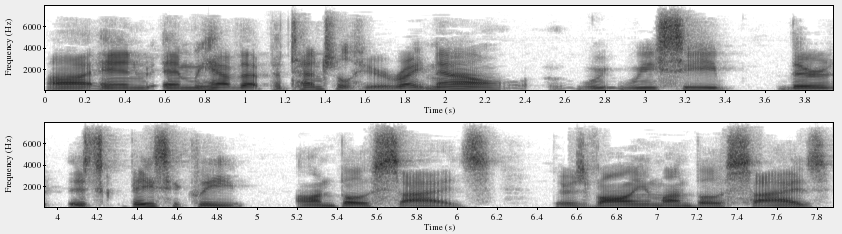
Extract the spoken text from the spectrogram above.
Uh, and, and we have that potential here. Right now, we, we see there it's basically on both sides. There's volume on both sides.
